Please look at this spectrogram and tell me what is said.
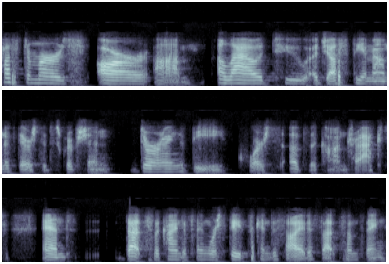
customers are um, allowed to adjust the amount of their subscription during the course of the contract. And that's the kind of thing where states can decide if that's something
